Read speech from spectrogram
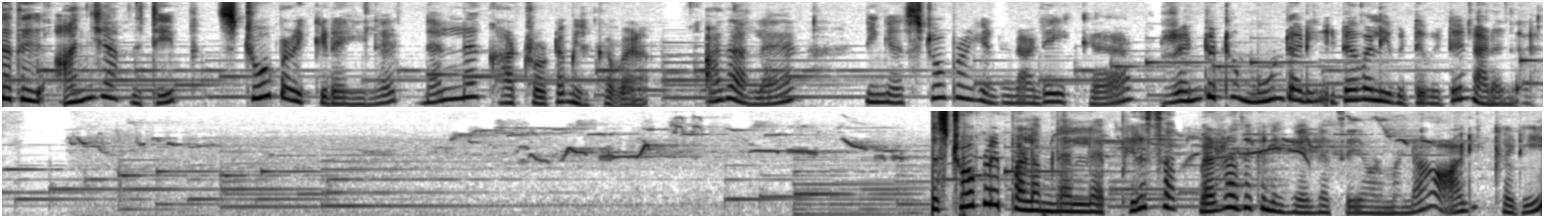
அடுத்தது அஞ்சாவது டிப் ஸ்ட்ராபெரிக்கு இடையில் நல்ல காற்றோட்டம் இருக்க வேணும். அதால் நீங்கள் ஸ்ட்ராபெரியை நடைக்க ரெண்டு டு மூன்று அடி இடைவெளி விட்டு விட்டு நடுங்க. ஸ்ட்ராபெரி பழம் நல்ல பெருசாக வர்றதுக்கு நீங்கள் என்ன செய்யணும்னா அடிக்கடி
